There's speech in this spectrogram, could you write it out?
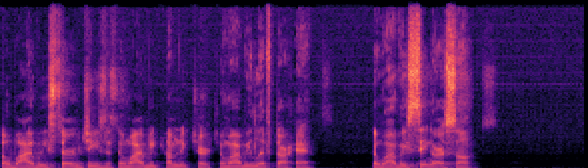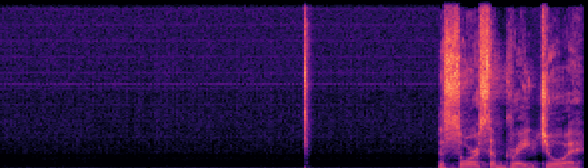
of why we serve Jesus and why we come to church and why we lift our hands and why we sing our songs. The source of great joy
